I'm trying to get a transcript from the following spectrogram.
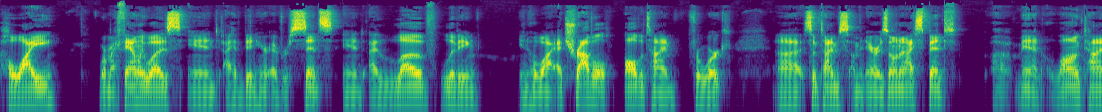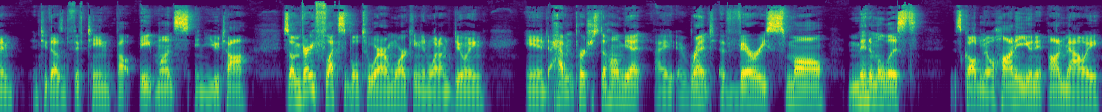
Hawaii, where my family was, and I have been here ever since. And I love living in Hawaii. I travel all the time for work. Uh, sometimes I'm in Arizona. I spent, oh man, a long time in 2015, about eight months in Utah. So I'm very flexible to where I'm working and what I'm doing. And I haven't purchased a home yet. I rent a very small, minimalist, it's called an Ohana unit on Maui.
